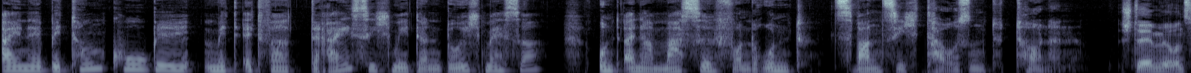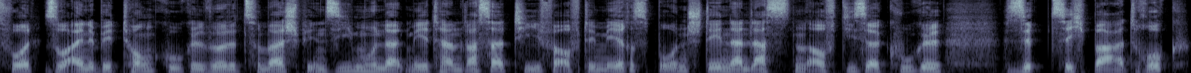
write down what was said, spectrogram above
Eine Betonkugel mit etwa 30 Metern Durchmesser und einer Masse von rund 20.000 Tonnen. Stellen wir uns vor, so eine Betonkugel würde zum Beispiel in 700 Metern Wassertiefe auf dem Meeresboden stehen, dann lasten auf dieser Kugel 70 Bar Druck.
